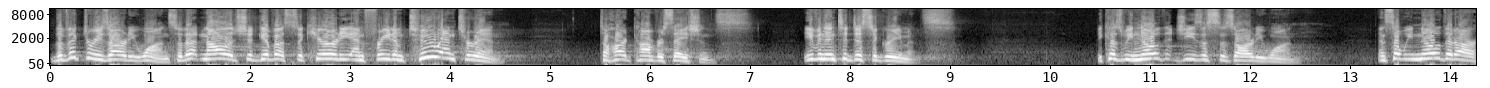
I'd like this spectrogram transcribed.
The victory is already won. So that knowledge should give us security and freedom to enter in to hard conversations, even into disagreements. Because we know that Jesus has already won. And so we know that our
